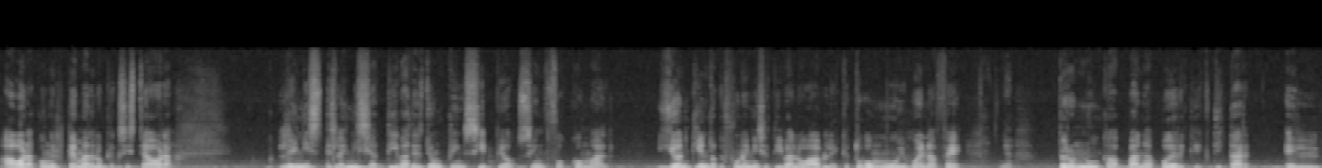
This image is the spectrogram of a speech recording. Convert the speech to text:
Ahora, con el tema de lo que existe ahora, la iniciativa desde un principio se enfocó mal yo entiendo que fue una iniciativa loable, que tuvo muy buena fe, pero nunca van a poder quitar el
